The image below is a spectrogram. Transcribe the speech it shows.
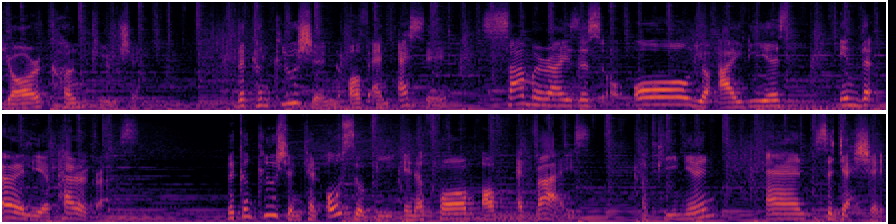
your conclusion. The conclusion of an essay summarizes all your ideas in the earlier paragraphs. The conclusion can also be in a form of advice, opinion, and suggestion.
